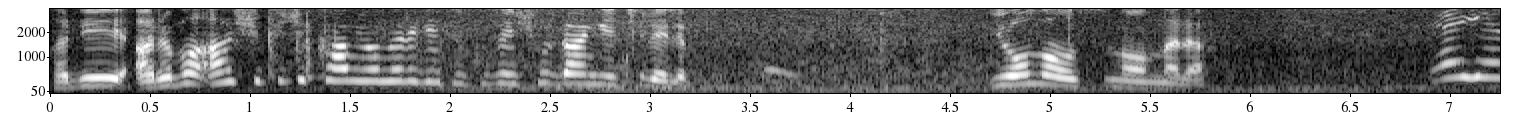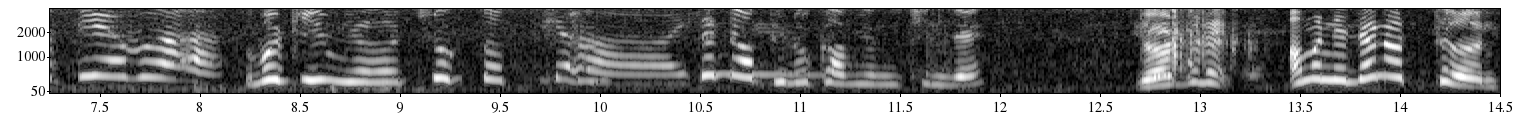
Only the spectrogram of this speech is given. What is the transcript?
Hadi araba al şu küçük kamyonları getir Kuzey şuradan geçirelim. Yol olsun onlara. Ya yatıyor bu. Bakayım ya çok tatlı. Ya, Sen ne yapıyorsun o kamyonun içinde? Gördün mü? Ama neden attın?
